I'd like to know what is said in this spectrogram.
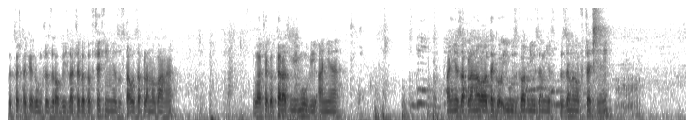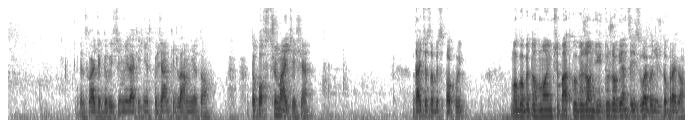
że coś takiego muszę zrobić? Dlaczego to wcześniej nie zostało zaplanowane? Dlaczego teraz mi mówi, a nie, a nie zaplanował tego i uzgodnił ze, mnie, ze mną wcześniej? Więc słuchajcie, gdybyście mieli jakieś niespodzianki dla mnie, to, to powstrzymajcie się. Dajcie sobie spokój. Mogłoby to w moim przypadku wyrządzić dużo więcej złego niż dobrego.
